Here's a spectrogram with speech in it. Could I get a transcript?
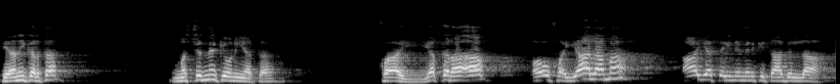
کیا نہیں کرتا؟ مسجد میں کیوں نہیں آتا؟ فیقرا او فیا لاما آیا من کتاب اللہ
